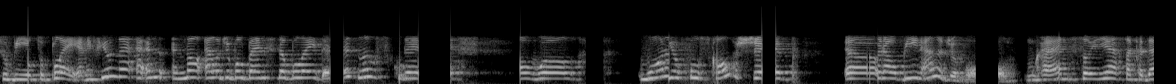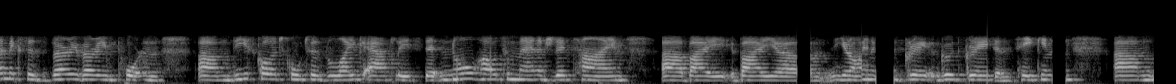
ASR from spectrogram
to be able to play. And if you're not, eligible by NCAA, there is no school that will want your full scholarship uh, without being eligible. Okay, and so yes, academics is very, very important. Um, these college coaches like athletes that know how to manage their time uh, by by um, you know in a great, good grade and taking um,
